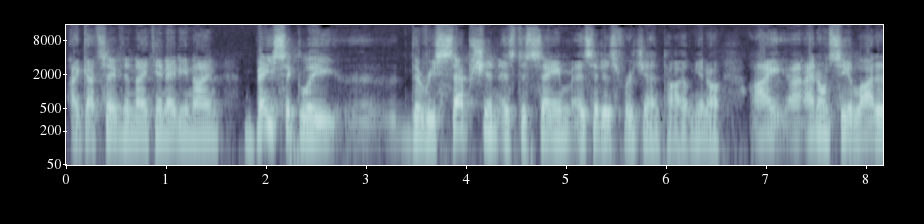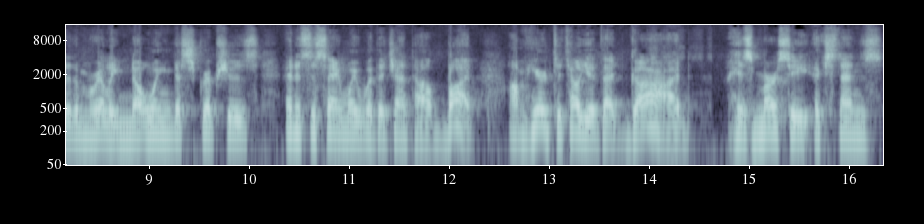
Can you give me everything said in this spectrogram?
I got saved in 1989. Basically, uh, the reception is the same as it is for a Gentile. You know, I, I don't see a lot of them really knowing the scriptures, and it's the same way with a Gentile. But I'm here to tell you that God, His mercy extends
